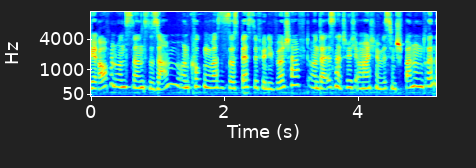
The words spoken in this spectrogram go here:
wir raufen uns dann zusammen und gucken, was ist das Beste für die Wirtschaft. Und da ist natürlich auch manchmal ein bisschen Spannung drin.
